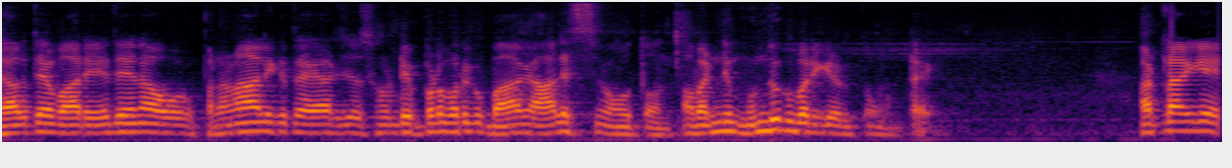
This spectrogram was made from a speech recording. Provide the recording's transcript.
లేకపోతే వారు ఏదైనా ఒక ప్రణాళిక తయారు చేసుకుంటే ఇప్పటివరకు బాగా ఆలస్యం అవుతుంది. అవన్నీ ముందుకు పరిగెడుతూ ఉంటాయి. అట్లాగే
